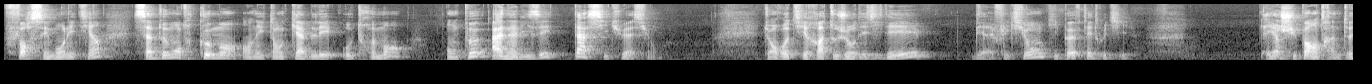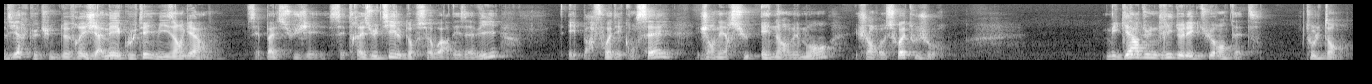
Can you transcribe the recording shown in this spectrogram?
forcément les tiens. Ça te montre comment, en étant câblé autrement, on peut analyser ta situation. Tu en retireras toujours des idées, des réflexions qui peuvent être utiles. D'ailleurs, je ne suis pas en train de te dire que tu ne devrais jamais écouter une mise en garde. C'est pas le sujet. C'est très utile de recevoir des avis et parfois des conseils. J'en ai reçu énormément, j'en reçois toujours. Mais garde une grille de lecture en tête, tout le temps.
